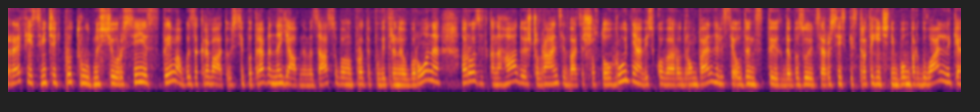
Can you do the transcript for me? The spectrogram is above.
РФ і свідчить про труднощі у Росії з тим, аби закривати усі потреби наявними засобами протиповітряної оборони. Розвідка нагадує, що вранці 26 грудня військовий аеродром в Енгельсі, один з тих, де базуються російські стратегічні бомбардувальники,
